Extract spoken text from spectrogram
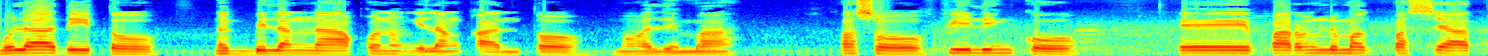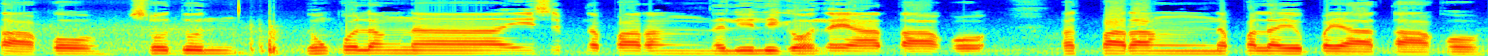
Mula dito, nagbilang na ako ng ilang kanto, mga lima. Kaso feeling ko, eh parang lumagpas yata ako. So doon, doon ko lang naisip na parang naliligaw na yata ako at parang napalayo pa yata ako.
